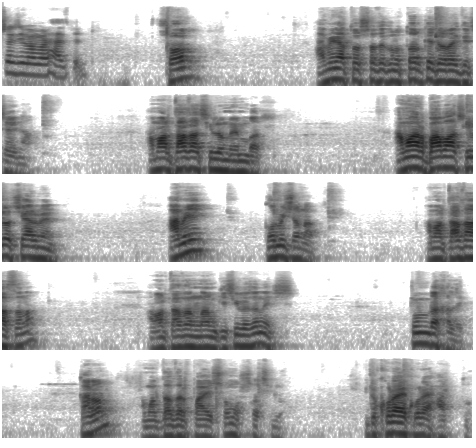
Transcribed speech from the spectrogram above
সজীব আমার হাজবেন্ড শোন আমি না তোর সাথে কোনো তর্কে জড়াইতে চাই না। আমার দাদা ছিল মেম্বার। আমার বাবা ছিল চেয়ারম্যান। আমি কমিশনার। আমার দাদা আছে না? আমার দাদার নাম কি ছিল জানিস? টুন্ডা খালেক। কারণ আমার দাদার পায়ে সমস্যা ছিল। একটু খোড়ায় খোড়ায় হাঁটতো।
